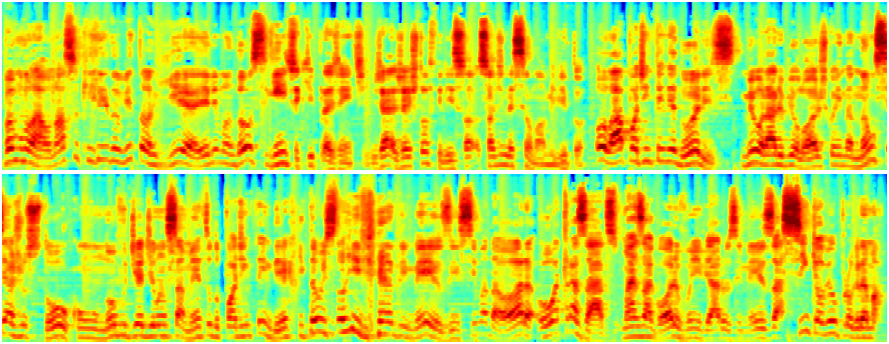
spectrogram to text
Vamos lá, o nosso querido Vitor Guia, ele mandou o seguinte aqui pra gente. Já, já estou feliz só, só de ler seu nome, Vitor. Olá, Pode Entendedores. Meu horário biológico ainda não se ajustou com um novo dia de lançamento do Pode Entender. Então estou enviando e-mails em cima da hora ou atrasados. Mas agora eu vou enviar os e-mails assim que eu ver o programa.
